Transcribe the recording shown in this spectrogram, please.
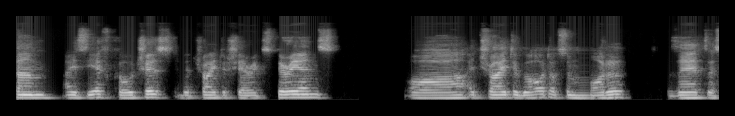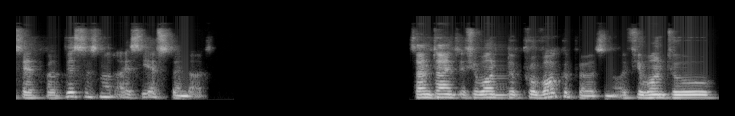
some ICF coaches that try to share experience, or I try to go out of the model that I said, but this is not ICF standard. Sometimes, if you want to provoke a person, or if you want to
